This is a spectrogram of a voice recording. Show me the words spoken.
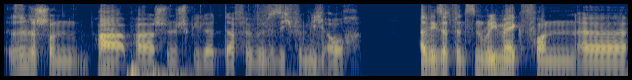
sind das schon ein paar, paar schöne Spiele. Dafür würde sich für mich auch. Also wie gesagt, wenn es ein Remake von äh,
